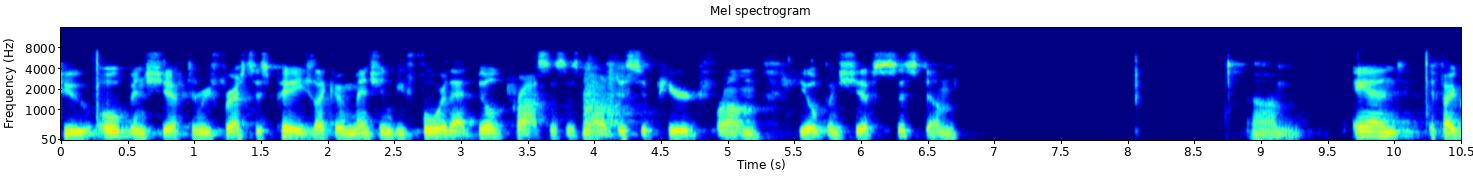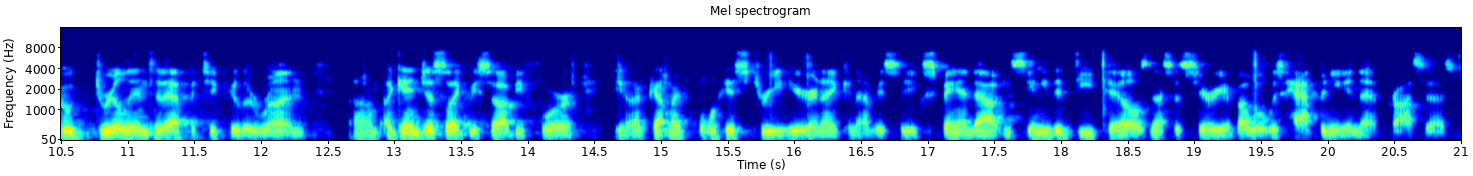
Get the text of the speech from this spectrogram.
to OpenShift and refresh this page, like I mentioned before, that build process has now disappeared from the OpenShift system. Um, and if I go drill into that particular run, um, again, just like we saw before, you know, I've got my full history here, and I can obviously expand out and see any of the details necessary about what was happening in that process.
